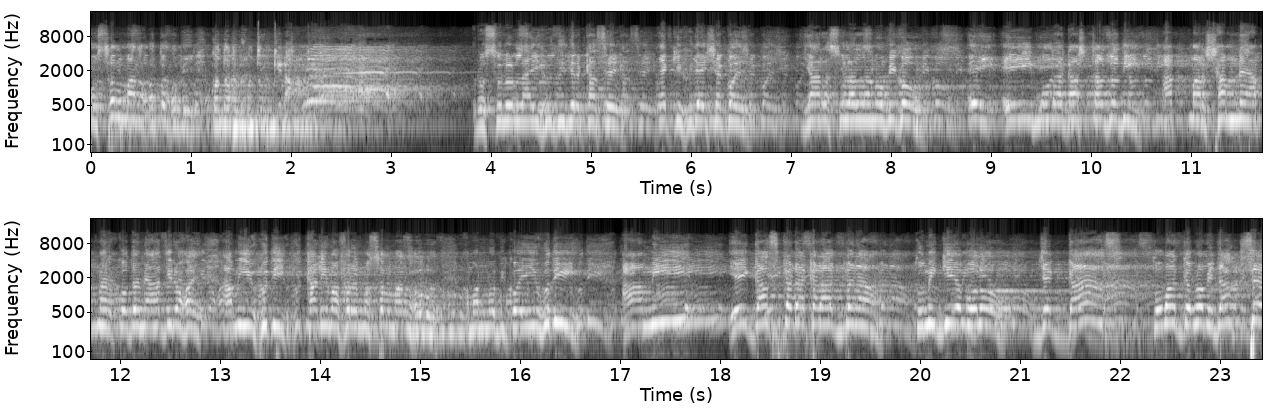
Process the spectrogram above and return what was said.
মুসলমান হতে হবে। বলেন ঠিক কিনা? রসুল্লাহ ইহুদিদের কাছে এক কয়, ইয়া রাসূলুল্লাহ নবী গো, এই এই মরা গাছটা যদি আপনার সামনে, আপনার কদমে হাজির হয়, আমি ইহুদি, কালিমা পরে মুসলমান হব। আমার নবী কয়, ইহুদি, আমি এই গাছ কাটাকে রাখবে না তুমি গিয়ে বলো যে গাছ তোমাকে নবী ডাকছে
